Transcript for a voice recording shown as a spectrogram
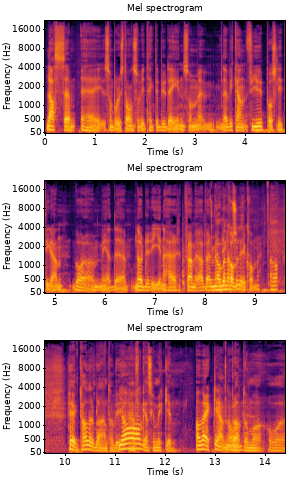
Lasse, som bor i stan, som vi tänkte bjuda in, som, när vi kan fördjupa oss lite grann bara med nörderierna här framöver. Men, Ja, det, men kommer, absolut. det kommer. Högtalare bland annat har vi Ja, haft ganska mycket Ja, verkligen. Och, prat om. Och, och,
